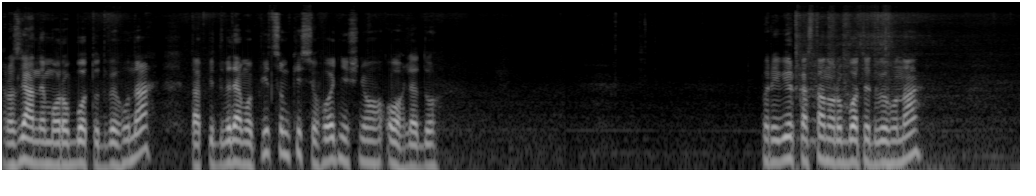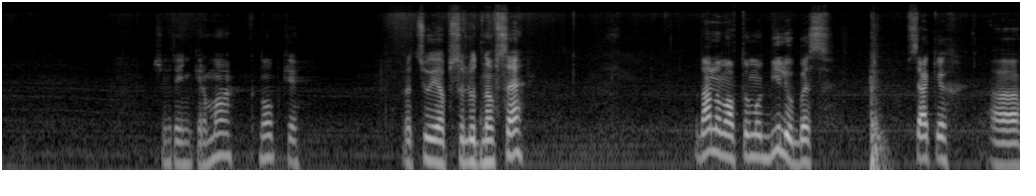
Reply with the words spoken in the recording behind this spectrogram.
Розглянемо роботу двигуна та підведемо підсумки сьогоднішнього огляду. Перевірка стану роботи двигуна. Ширень керма, кнопки. Працює абсолютно все. В даному автомобілю без всяких е,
